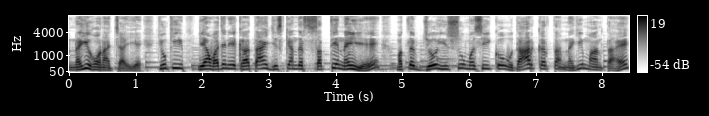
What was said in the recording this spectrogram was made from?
नहीं होना चाहिए। क्योंकि यह वज़न ये कहता है, जिसके अंदर सत्य नहीं है मतलब जो यीशु मसीह को उदार करता नहीं मानता है,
